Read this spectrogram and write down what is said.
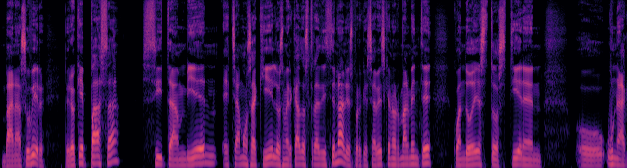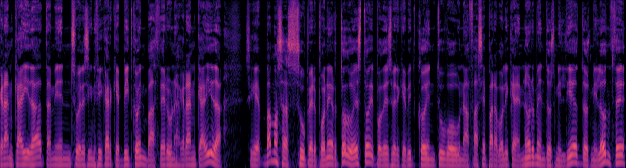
van a subir. Pero ¿qué pasa si también echamos aquí los mercados tradicionales, porque sabéis que normalmente cuando estos tienen una gran caída, también suele significar que Bitcoin va a hacer una gran caída. Así que vamos a superponer todo esto y podéis ver que Bitcoin tuvo una fase parabólica enorme en 2010, 2011,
